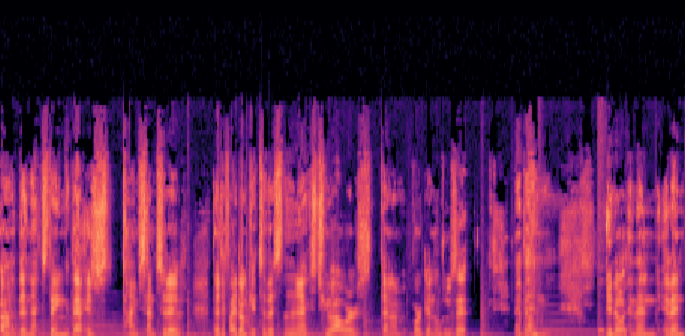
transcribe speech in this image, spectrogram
Uh, the next thing that is time sensitive. That if I don't get to this in the next two hours, then I'm, we're gonna lose it. And then, you know, and then and then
